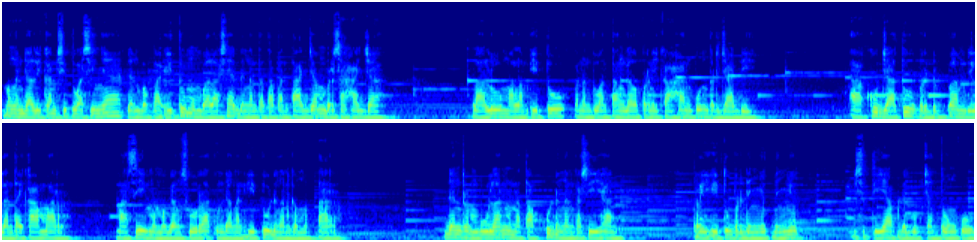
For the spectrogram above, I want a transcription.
Mengendalikan situasinya dan Bapak itu membalasnya dengan tatapan tajam bersahaja. Lalu malam itu penentuan tanggal pernikahan pun terjadi. Aku jatuh berdebam di lantai kamar masih memegang surat undangan itu dengan gemetar. Dan rembulan menatapku dengan kasihan. Peri itu berdenyut-denyut di setiap degup jantungku,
